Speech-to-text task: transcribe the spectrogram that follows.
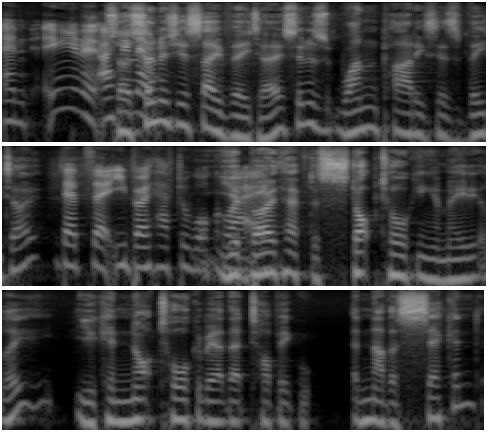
and you know, I so think as soon as you say veto, as soon as one party says veto, that's it. You both have to walk you away. You both have to stop talking immediately. You cannot talk about that topic another second,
